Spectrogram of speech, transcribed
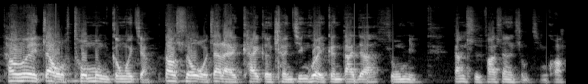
他会在我托梦跟我讲，到时候我再来开个澄清会，跟大家说明当时发生了什么情况。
